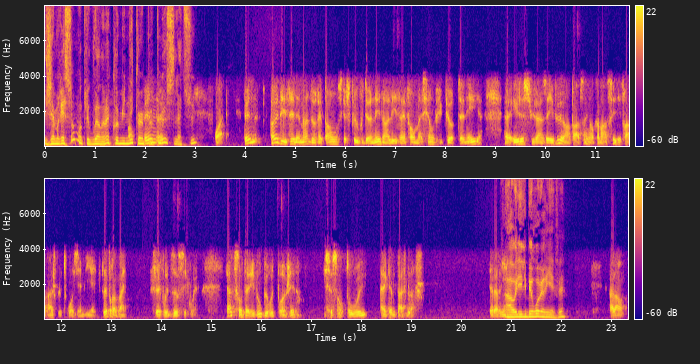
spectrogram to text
J'aimerais ça, moi, que le gouvernement communique un peu plus là-dessus. Ouais un des éléments de réponse que je peux vous donner dans les informations que j'ai pu obtenir euh, est le suivant. Vous avez vu, en passant, ils ont commencé les forages pour le troisième lien. Le problème, je vais vous le dire, c'est quoi? Quand ils sont arrivés au bureau de projet, ils se sont trouvés avec une page blanche. Il n'y avait rien. Ah oui, les libéraux n'avaient rien fait. Alors,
